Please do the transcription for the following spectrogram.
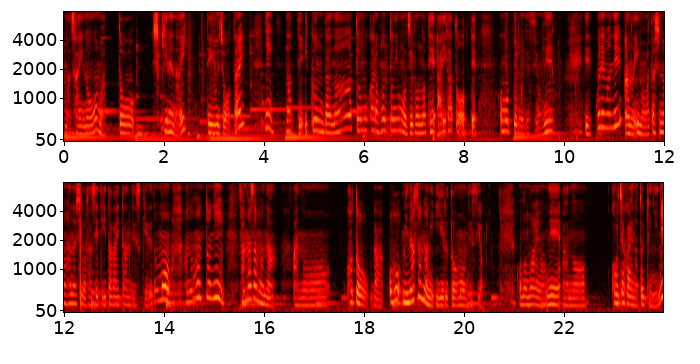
まあ、才能を全うしきれないっていう状態になっていくんだなって思うから本当にもう自分の手ありがとうって思ってるんですよね。でこれはねあの今私の話をさせていただいたんですけれどもあの本当にさまざまなあのことがを皆様に言えると思うんですよ。この前のねあの紅茶会の時にね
